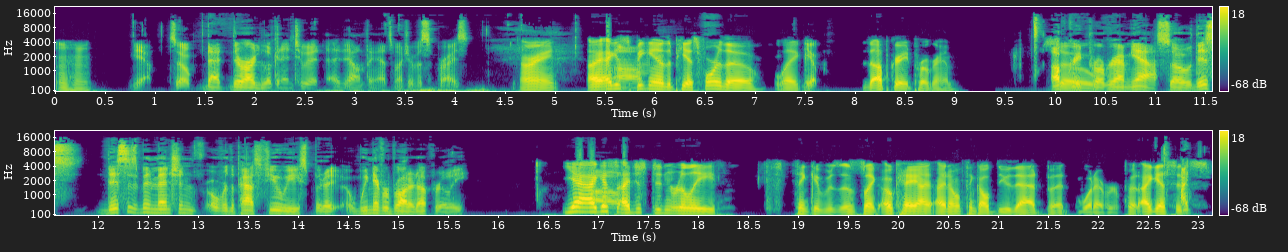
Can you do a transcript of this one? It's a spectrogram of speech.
hmm yeah, so that they're already looking into it. I don't think that's much of a surprise. All right. I, I guess Uh, speaking of the PS4, though, like, Yep. the upgrade program. upgrade So- program yeah so this this has been mentioned over the past few weeks but it, we never brought it up really Yeah, I guess Uh, I just didn't really think it was. It's like, okay, I, I don't think I'll do that, but whatever. But I guess it's.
